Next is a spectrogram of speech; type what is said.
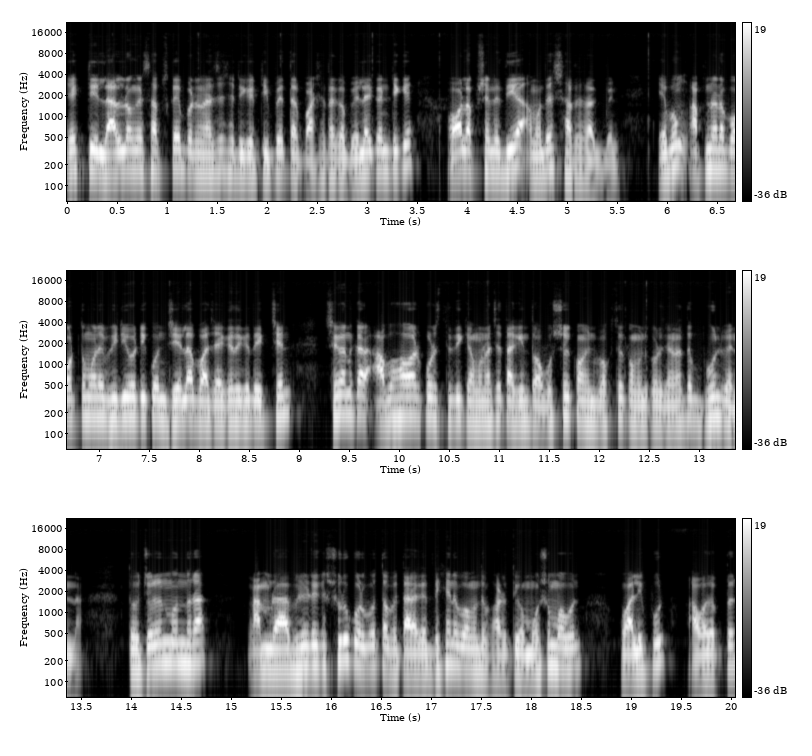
একটি লাল রঙের সাবস্ক্রাইব বাটন আছে, সেটিকে টিপে তার পাশে থাকা বেল আইকনটিকে অল অপশানে দিয়ে আমাদের সাথে থাকবেন। এবং আপনারা বর্তমানে ভিডিওটি কোন জেলা বা জায়গা থেকে দেখছেন, সেখানকার আবহাওয়ার পরিস্থিতি কেমন আছে তা কিন্তু অবশ্যই কমেন্ট বক্সে কমেন্ট করে জানাতে ভুলবেন না। তো চলুন বন্ধুরা, আমরা ভিডিওটিকে শুরু করব, তবে তার আগে দেখে নেব আমাদের ভারতীয় মৌসুম ভবন, ওয়ালিপুর আবহাওয়া দপ্তর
